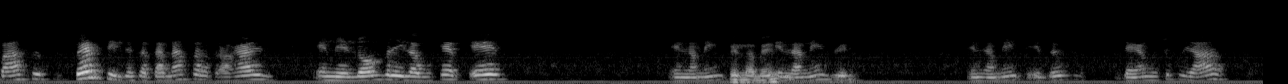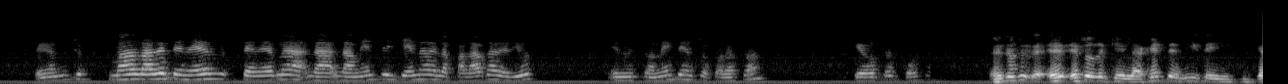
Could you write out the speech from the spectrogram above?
más fértil de Satanás para trabajar en, en el hombre y la mujer es en la mente. En la mente. En la mente. En la mente. Entonces, tengan mucho cuidado. Tengan mucho. Más vale tener, tener la, la, la mente llena de la palabra de Dios en nuestra mente, en nuestro corazón, que otras cosas. Entonces, e, e, eso de que la gente dice y, que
